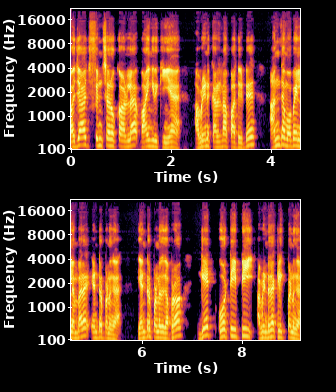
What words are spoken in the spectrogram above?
பஜாஜ் ஃபின்சர்வ் கார்டில் வாங்கியிருக்கீங்க அப்படின்னு கரெக்டாக பார்த்துக்கிட்டு அந்த மொபைல் நம்பரை என்டர் பண்ணுங்க. என்டர் பண்ணதுக்கப்புறம் கெட் ஓடிபி அப்படின்றத கிளிக் பண்ணுங்க.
